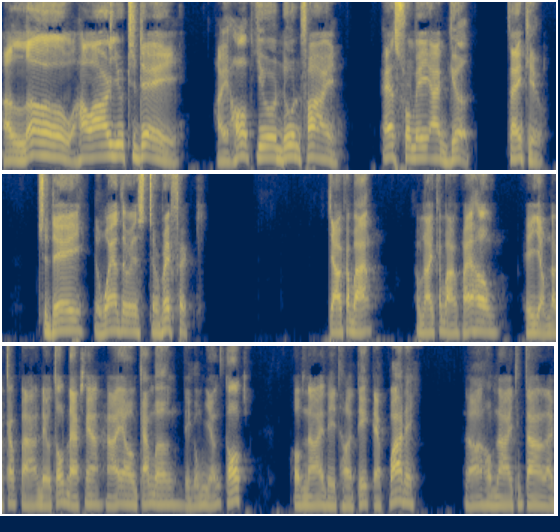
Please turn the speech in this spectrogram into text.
Hello, how are you today? I hope you're doing fine. As for me, I'm good. Thank you. Today, the weather is terrific. Chào các bạn. Hôm nay các bạn khỏe không? Hy vọng là các bạn đều tốt đẹp nha. Hải âu cảm ơn thì cũng vẫn tốt. Hôm nay thì thời tiết đẹp quá đi. Đó, hôm nay chúng ta lại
